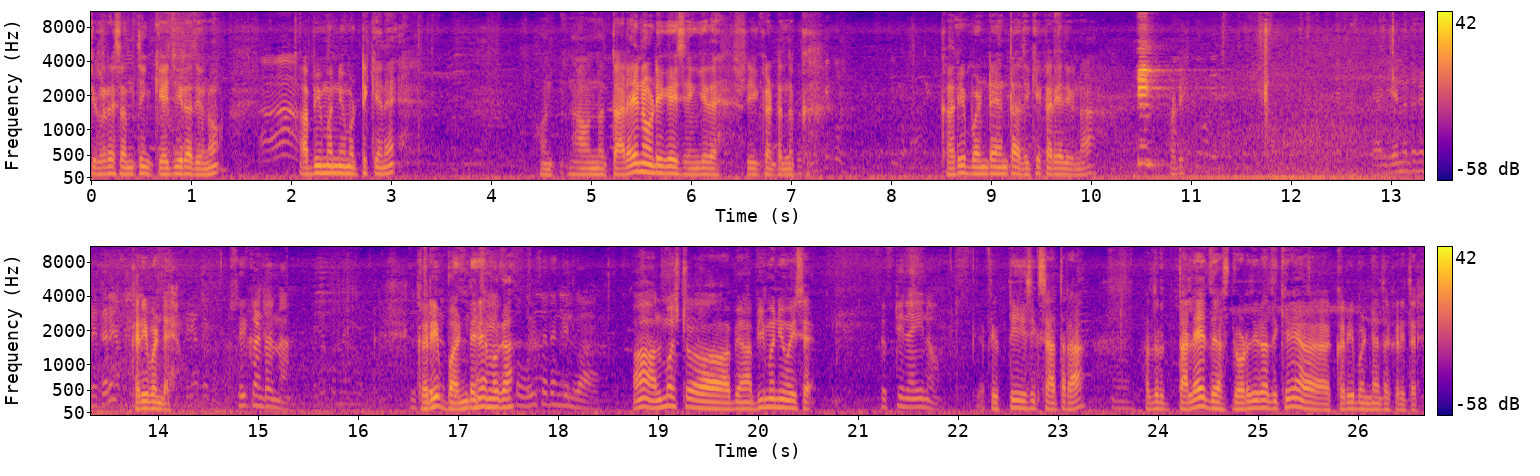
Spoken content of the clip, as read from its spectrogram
ಚಿಲ್ಲರೆ ಸಮಥಿಂಗ್ ಕೆ ಜಿ ಇರೋದು ಇವನು. ಅಭಿಮನ್ಯು ಮಟ್ಟಕ್ಕೇನೆ. ಅವನು ತಲೆ ನೋಡಿ ಗೈಸ್ ಹೆಂಗಿದೆ ಶ್ರೀಕಂಠನ ಕರಿ ಬಂಡೆ ಅಂತ ಅದಕ್ಕೆ ಕರೆಯೋದು ಇವನ್ನ. ನೋಡಿ. ಕರಿ ಬಂಡೆ. ಶ್ರೀಕಂಠನ. ಕರಿ ಬಂಡೆನೇ ಮಗ. ಹಾಂ ಆಲ್ಮೋಸ್ಟ್ ಅಭಿಮನ್ಯು ವಯಸ್ಸೆ. ಫಿಫ್ಟಿ ನೈನು ಫಿಫ್ಟಿ ಸಿಕ್ಸ್ ಆ ಥರ. ಅದ್ರ ತಲೆ ದೊಡ್ಡದಿರೋದಕ್ಕೆ ಕರಿ ಬಂಡೆ ಅಂತ ಕರೀತಾರೆ.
